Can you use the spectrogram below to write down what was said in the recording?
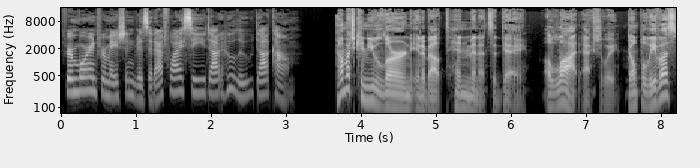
For more information, visit fyc.hulu.com. How much can you learn in about 10 minutes a day? A lot, actually. Don't believe us?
